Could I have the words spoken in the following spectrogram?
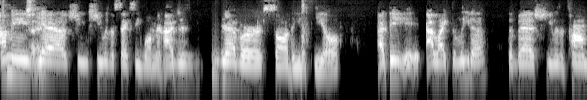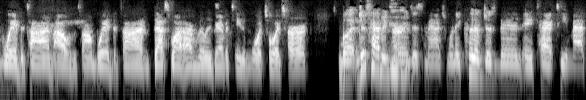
I mean, Same. yeah, she she was a sexy woman. I just never saw the appeal. I think it, I liked Alita the best. She was a tomboy at the time. I was a tomboy at the time. That's why I really gravitated more towards her. But just having her Mhm. in this match when it could have just been a tag team match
